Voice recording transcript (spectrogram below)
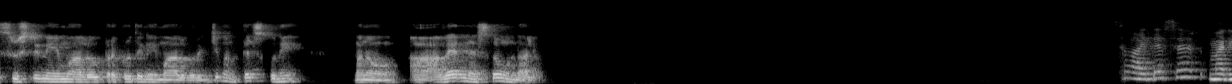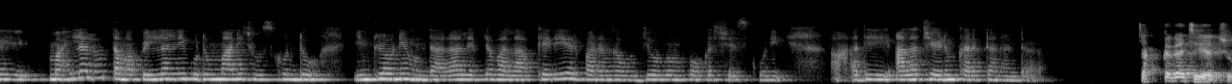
సృష్టి నియమాలు, ప్రకృతి నియమాల గురించి మనం తెలుసుకుని మనం ఆ అవేర్‌నెస్‌తో ఉండాలి. సో, అయితే సార్ మరి మహిళలు తమ పిల్లల్ని, కుటుంబాన్ని చూసుకుంటూ ఇంట్లోనే ఉండాలా? లేకపోతే వాళ్ళ కెరియర్ పరంగా ఉద్యోగం ఫోకస్ చేసుకొని అది అలా చేయడం కరెక్ట్ అని అంటారు చక్కగా చేయొచ్చు.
